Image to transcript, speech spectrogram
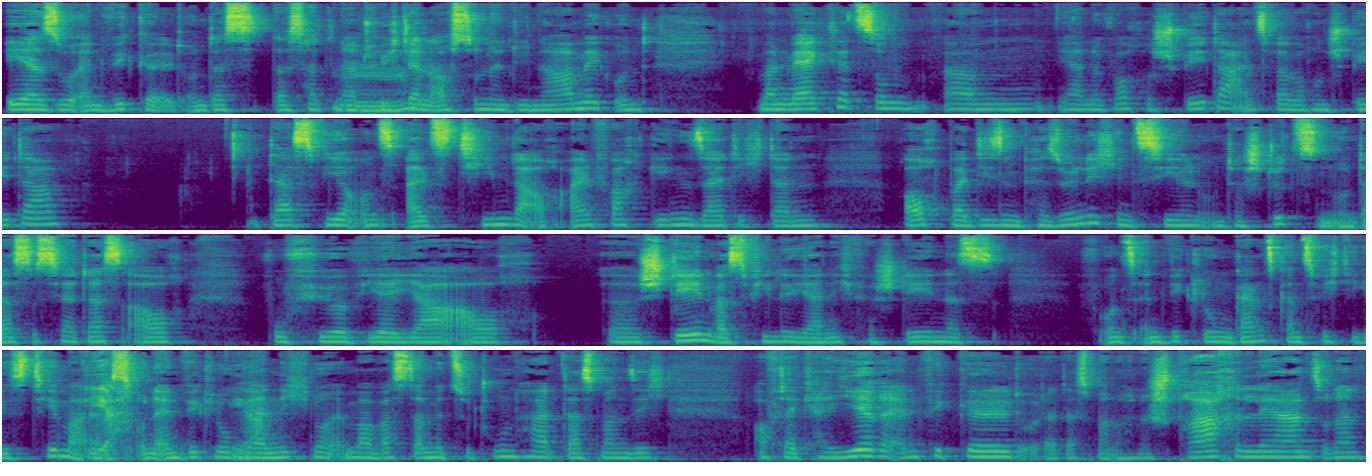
eher so entwickelt. Und das, das hat natürlich Mhm. dann auch so eine Dynamik. Und man merkt jetzt so ähm, ja, eine Woche später, ein, zwei Wochen später, dass wir uns als Team da auch einfach gegenseitig dann auch bei diesen persönlichen Zielen unterstützen. Und das ist ja das auch, wofür wir ja auch äh, stehen, was viele ja nicht verstehen, dass für uns Entwicklung ein ganz, ganz wichtiges Thema Ja. ist. Und Entwicklung ja. Ja. nicht nur immer was damit zu tun hat, dass man sich auf der Karriere entwickelt oder dass man noch eine Sprache lernt, sondern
